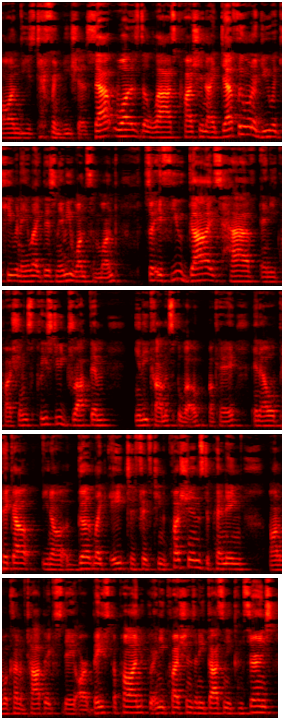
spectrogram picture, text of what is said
on these different niches. That was the last question. I definitely want to do a Q&A like this, maybe once a month. So if you guys have any questions, please do drop them in the comments below, okay? And I will pick out, you know, a good like 8 to 15 questions depending on what kind of topics they are based upon. For any questions, any thoughts, any concerns,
